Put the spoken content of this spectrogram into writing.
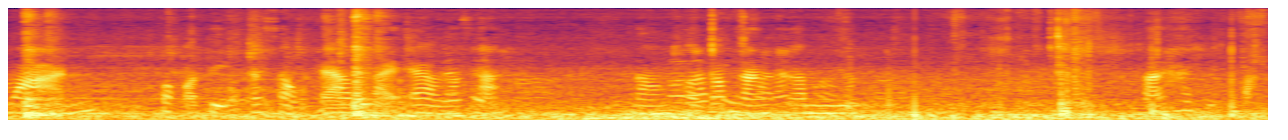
หวาน ปกติไปสองแก้วใส่แอลนะคะ น้องเขากำลังทำอยู่ร้อยห้าสิบบาท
